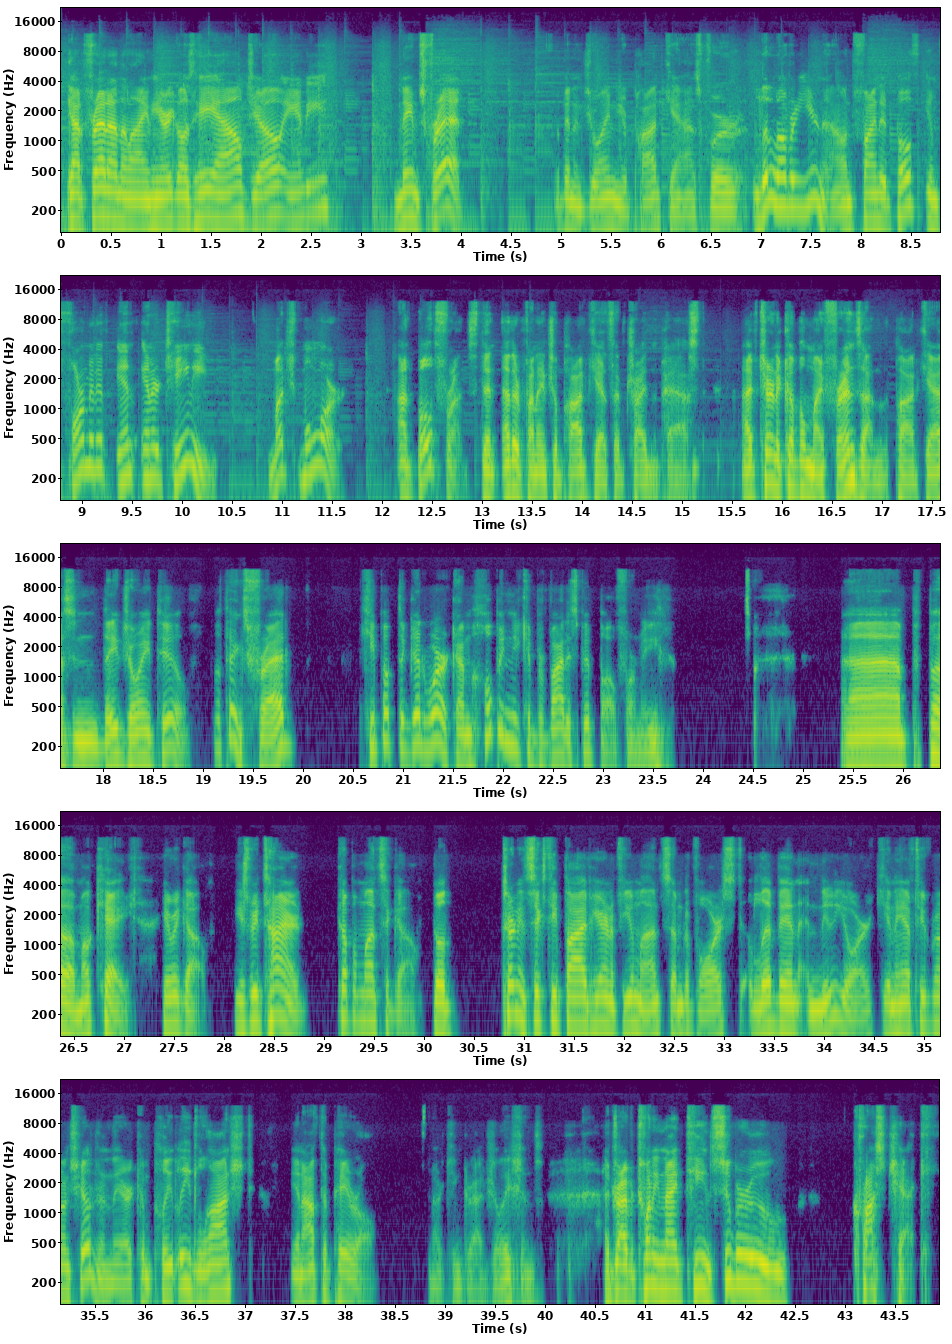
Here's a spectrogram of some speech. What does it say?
Got Fred on the line here. He goes, Hey, Al, Joe, Andy. Name's Fred. I've been enjoying your podcast for a little over a year now and find it both informative and entertaining. Much more on both fronts than other financial podcasts I've tried in the past. I've turned a couple of my friends onto the podcast and they it too. Well, thanks, Fred. Keep up the good work. I'm hoping you can provide a spitball for me. Uh, boom. Okay, here we go. He's retired a couple months ago. Bill turning 65 here in a few months. I'm divorced, live in New York, and have two grown children. They are completely launched and out the payroll. Oh, congratulations. I drive a 2019 Subaru Crosstrek.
